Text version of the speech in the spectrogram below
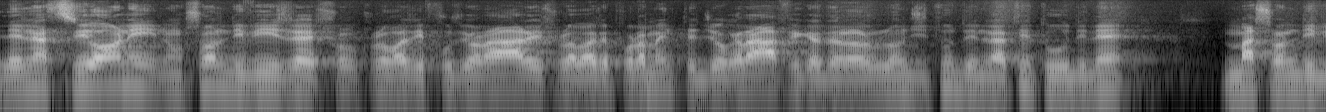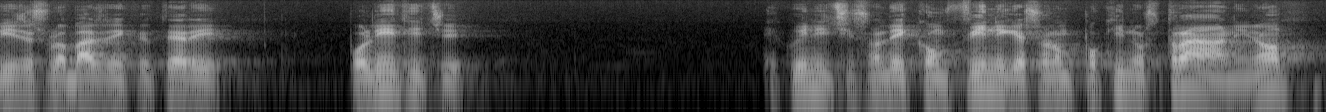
le nazioni non sono divise sulla base di fusi orari, sulla base puramente geografica, della longitudine e latitudine, ma sono divise sulla base di criteri politici e quindi ci sono dei confini che sono un pochino strani, no?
